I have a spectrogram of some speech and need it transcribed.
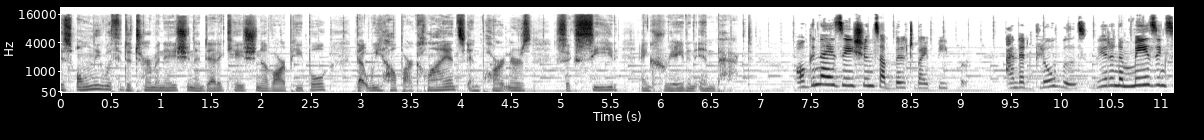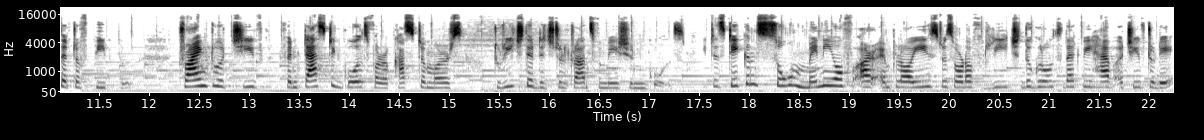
is only with the determination and dedication of our people that we help our clients and partners succeed and create an impact. Organizations are built by people, and at Globals, we are an amazing set of people trying to achieve fantastic goals for our customers to reach their digital transformation goals. It has taken so many of our employees to sort of reach the growth that we have achieved today,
